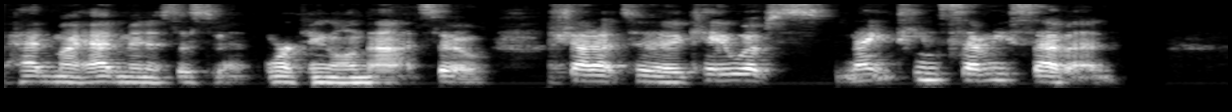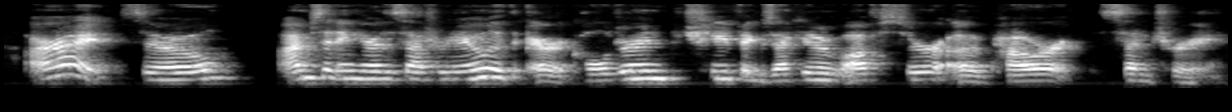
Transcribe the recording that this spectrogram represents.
I had my admin assistant working on that. So shout out to KWIPS 1977. All right, so I'm sitting here this afternoon with Eric Calderon, Chief Executive Officer of Power Sentry.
